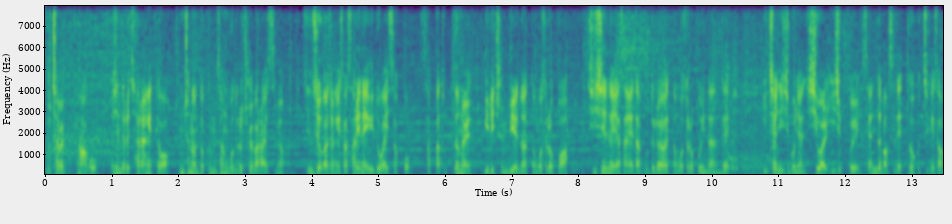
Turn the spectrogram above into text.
무차별 폭행하고 자신들을 차량에 태워 충청남도 금상군으로 출발하였으며 진술 과정에서 살인의 의도가 있었고 삽과 톱 등을 미리 준비해 놓았던 것으로 보아 시신을 야산에다 묻으려 했던 것으로 보인다는데 2025년 10월 29일 샌드박스 네트워크 측에서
